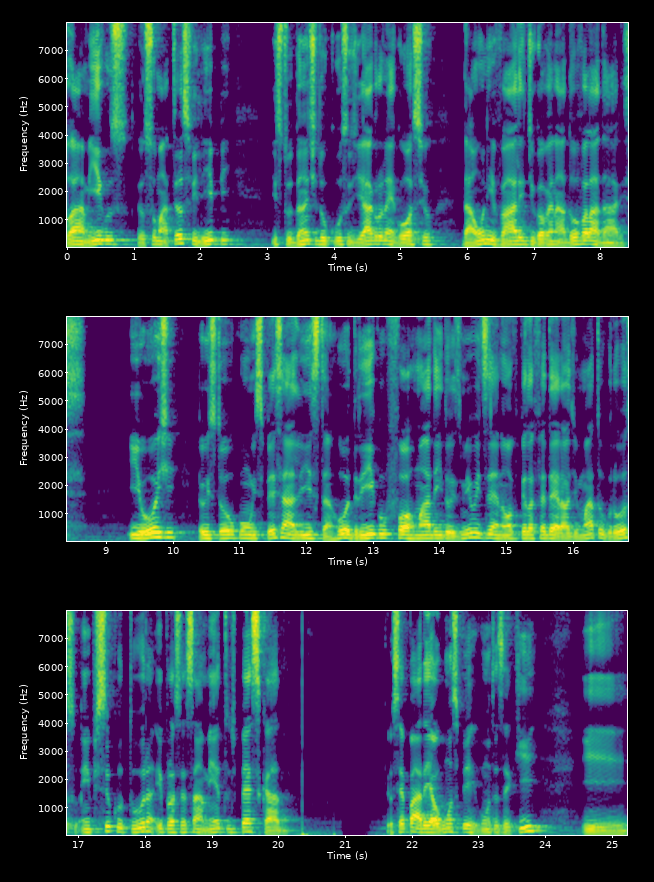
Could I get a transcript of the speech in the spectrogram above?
Olá, amigos. Eu sou Matheus Felipe, estudante do curso de agronegócio da Univale de Governador Valadares. E hoje eu estou com o especialista Rodrigo, formado em 2019 pela Federal de Mato Grosso em piscicultura e processamento de pescado. Eu separei algumas perguntas aqui e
